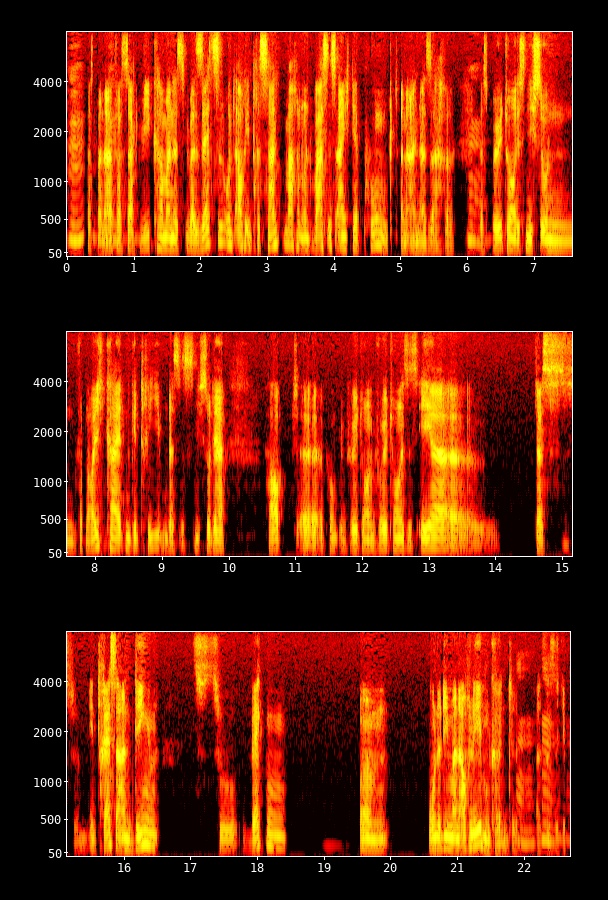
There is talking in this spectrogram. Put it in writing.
Mhm. Dass man einfach sagt, wie kann man es übersetzen und auch interessant machen und was ist eigentlich der Punkt an einer Sache. Mhm. Das Feuilleton ist nicht so ein, von Neuigkeiten getrieben, das ist nicht so der Hauptpunkt äh, im Feuilleton. Im Feuilleton ist es eher äh, das Interesse an Dingen zu wecken, ähm, ohne die man auch leben könnte. Mhm. Also es gibt,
